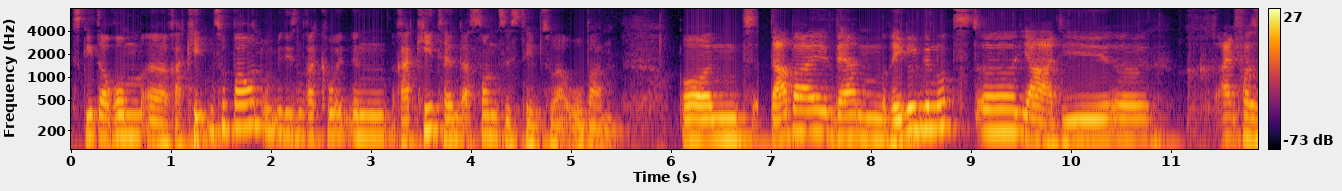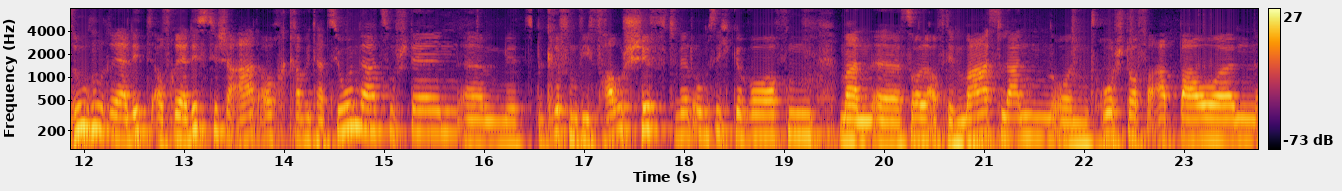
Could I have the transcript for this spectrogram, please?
Es geht darum, äh, Raketen zu bauen und mit diesen Raketen, Raketen das Sonnensystem zu erobern. Und dabei werden Regeln genutzt, äh, ja, die äh, ein versuchen, realit auf realistische Art auch Gravitation darzustellen. Ähm, mit Begriffen wie V-Shift wird um sich geworfen. Man äh, soll auf dem Mars landen und Rohstoffe abbauen.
